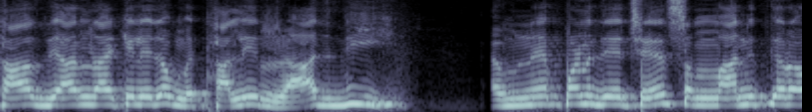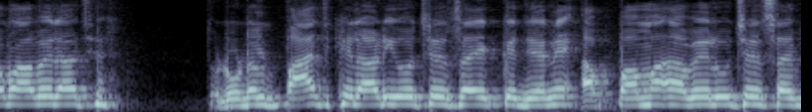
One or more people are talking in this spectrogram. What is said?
ખાસ ધ્યાન રાખી લેજો, મિથાલી રાજદી એમને પણ જે છે સન્માનિત કરવામાં આવેલા છે. તો ટોટલ પાંચ ખેલાડીઓ છે સાહેબ કે જેને આપવામાં આવેલું છે સાહેબ.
